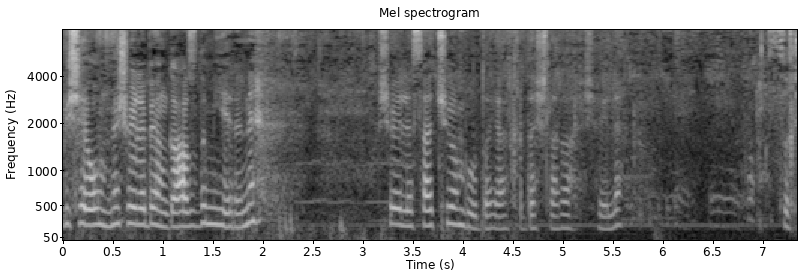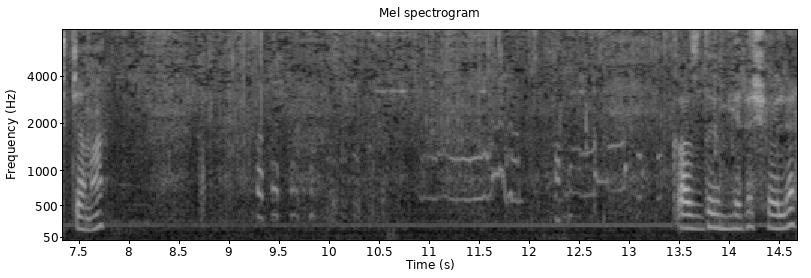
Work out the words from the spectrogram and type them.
bir şey olmuyor. Şöyle ben gazdım yerini. Şöyle saçıyorum buğdayı arkadaşlara. Şöyle sıkcana. Gazdığım yere şöyle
